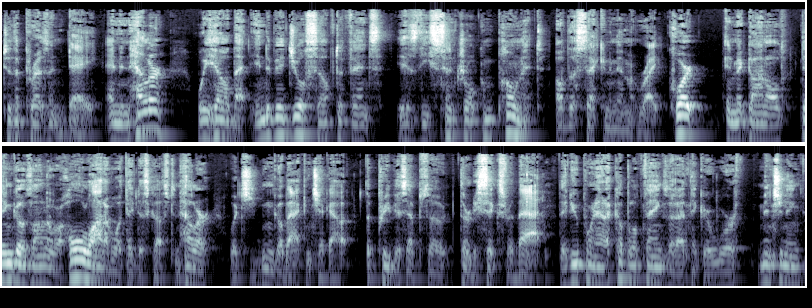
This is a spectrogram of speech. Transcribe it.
to the present day. And in Heller, we held that individual self defense is the central component of the Second Amendment right. Court in McDonald then goes on over a whole lot of what they discussed in Heller, which you can go back and check out the previous episode 36 for that. They do point out a couple of things that I think are worth mentioning.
